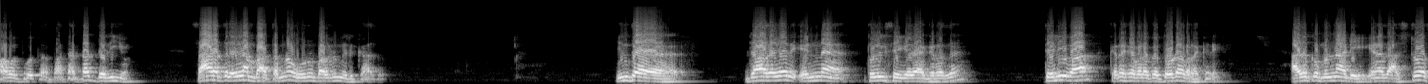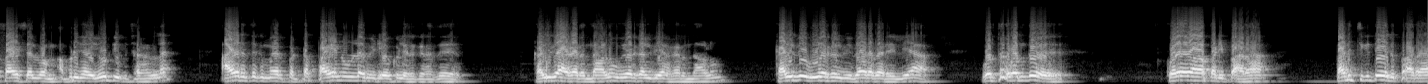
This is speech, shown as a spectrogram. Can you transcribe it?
பாவத்துவத்தை பார்த்தா தான் தெரியும். சாரத்துல எல்லாம் பார்த்தோம்னா ஒரு பலனும் இருக்காது. இந்த ஜாதகர் என்ன தொழில் செய்கிறாங்கிறத தெளிவாக கிரக விளக்கத்தோடு வளர்க்குறேன் அதுக்கு முன்னாடி எனது அஸ்ட்ரோ சாய் செல்வம் அப்படிங்கிற யூடியூப் சேனல்ல ஆயிரத்துக்கு மேற்பட்ட பயனுள்ள வீடியோக்கள் இருக்கிறது. கல்வியாக இருந்தாலும் உயர்கல்வியாக இருந்தாலும் கல்வி உயர்கல்வி வேற வேற இல்லையா? ஒருத்தர் வந்து குறைவாக படிப்பாரா? படிச்சுக்கிட்டே இருப்பாரா?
